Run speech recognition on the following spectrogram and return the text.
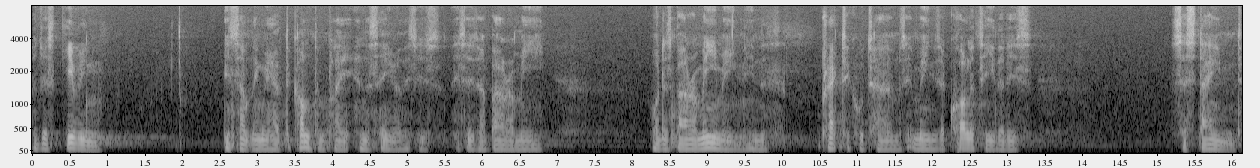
So just giving is something we have to contemplate and see. Well, this is this is a barami. What does barami mean in practical terms? It means a quality that is sustained,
